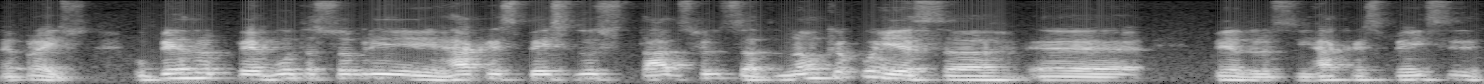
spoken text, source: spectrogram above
é para isso. O Pedro pergunta sobre Hackerspace do Estado do Espírito Santo. Não que eu conheça, é, Pedro, assim, Hackerspace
